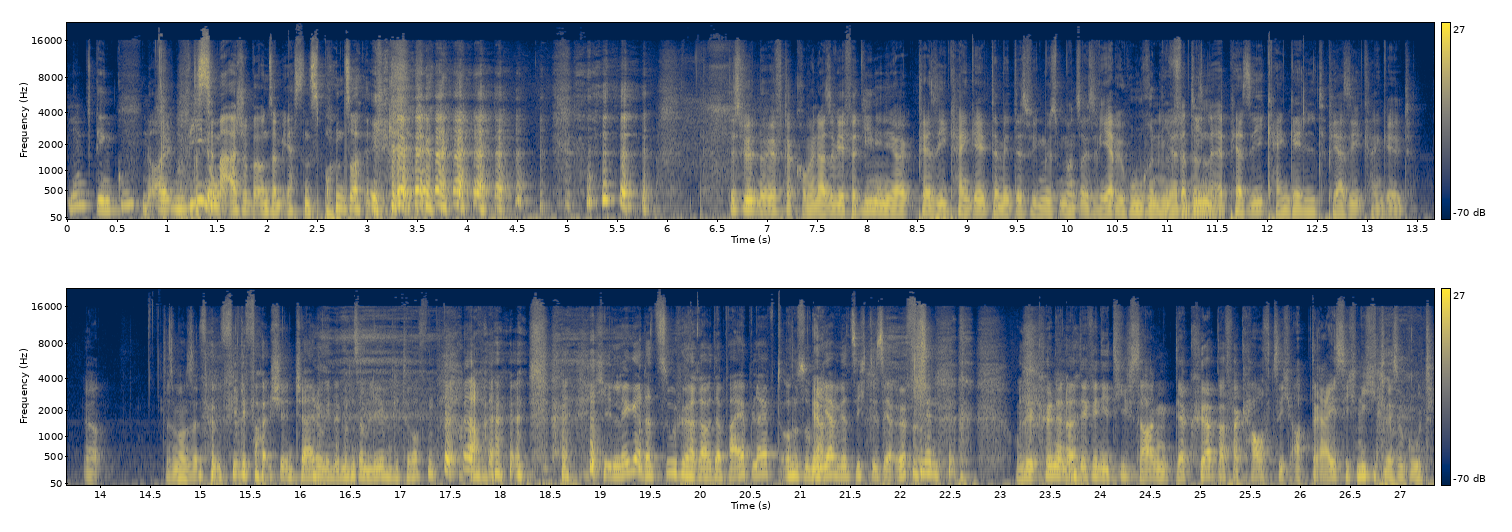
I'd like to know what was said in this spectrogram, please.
Und den guten alten Das sind Vino. wir auch schon bei unserem ersten Sponsor. Das wird nur öfter kommen. Also wir verdienen ja per se kein Geld damit, deswegen müssen wir uns als Werbehuren hier Wir verdienen äh, per se kein Geld. per se kein Geld. Ja. Das Wir haben viele falsche Entscheidungen in unserem Leben getroffen. Aber je länger der Zuhörer dabei bleibt, umso Ja. mehr wird sich das eröffnen. und wir können dann definitiv sagen, der Körper verkauft sich ab 30 nicht mehr so gut.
